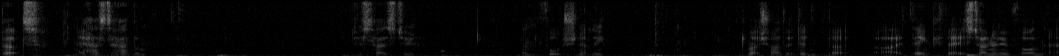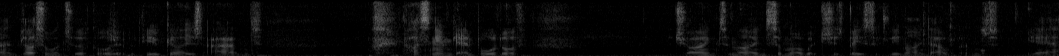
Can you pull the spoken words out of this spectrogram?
But it has to happen. Just has to. Unfortunately. I'd much rather it didn't, but I think that it's time to move on, and plus I want to record it with you guys, and personally I'm getting bored of trying to mine somewhere which is basically mined out and yeah.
